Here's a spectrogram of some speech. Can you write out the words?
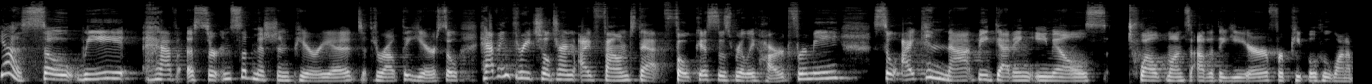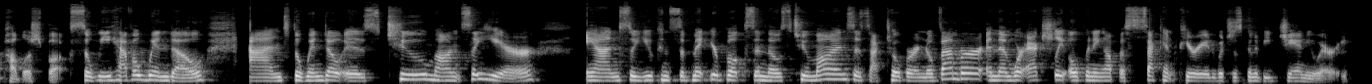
Yes. So we have a certain submission period throughout the year. So having three children, I've found that focus is really hard for me. So I cannot be getting emails 12 months out of the year for people who want to publish books. So we have a window and the window is two months a year. And so you can submit your books in those two months. It's October and November. And then we're actually opening up a second period, which is going to be January.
